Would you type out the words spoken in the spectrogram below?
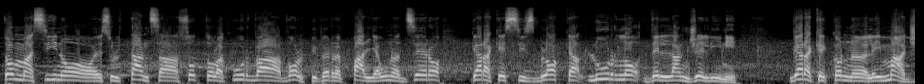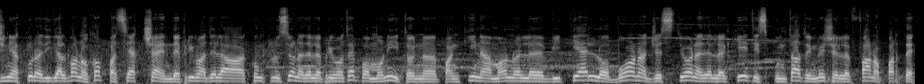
Tommasino esultanza sotto la curva, Volpi per Paglia 1-0, gara che si sblocca, l'urlo dell'Angelini. Gara che con le immagini a cura di Galvano Coppa si accende prima della conclusione del primo tempo ammonito in panchina Manuel Vitiello, buona gestione del Chieti, spuntato invece il Fano a parte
